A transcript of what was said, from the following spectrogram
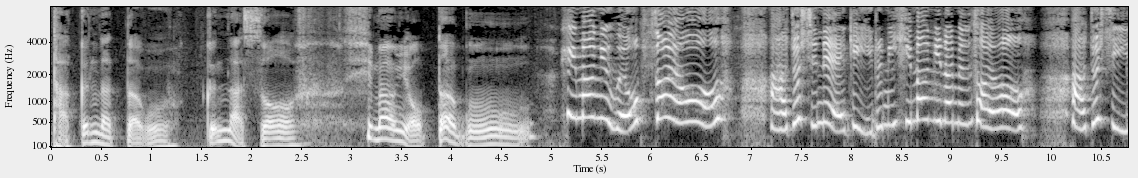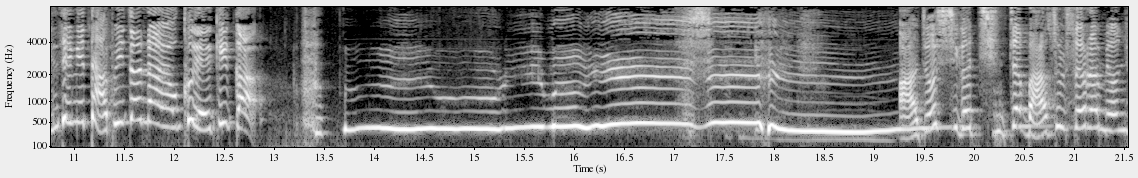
다 끝났다고. 끝났어. 희망이 없다고. 희망이 왜 없어요? 아저씨네 애기 이름이 희망이라면서요. 아저씨 인생의 답이잖아요, 그 애기가. 아저씨가 진짜 마술사라면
